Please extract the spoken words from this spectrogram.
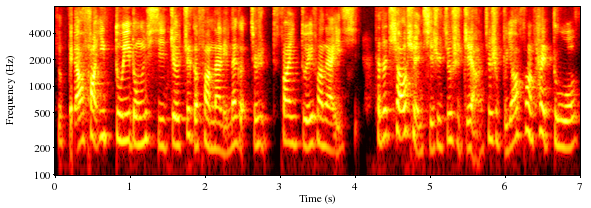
就不要放一堆东西，就这个放那里，那个就是放一堆放在一起。它的挑选其实就是这样，就是不要放太多。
